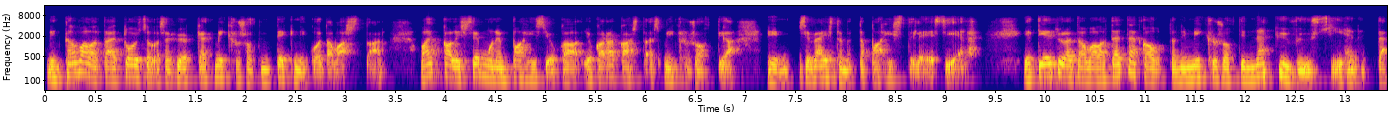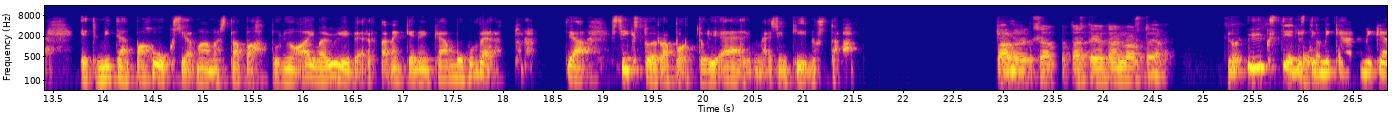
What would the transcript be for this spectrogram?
niin tavalla tai toisella sä hyökkäät Microsoftin tekniikoita vastaan. Vaikka olisi semmoinen pahis, joka, joka rakastaisi Microsoftia, niin se väistämättä pahistelee siellä. Ja tietyllä tavalla tätä kautta niin Microsoftin näkyvyys siihen, että, että mitä pahuuksia maailmassa tapahtuu, niin on aivan ylivertainen kenenkään muuhun verrattuna. Ja siksi tuo raportti oli äärimmäisen kiinnostava. Haluaisitko ottaa jotain nostoja? No yksi tietysti, mikä, mikä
